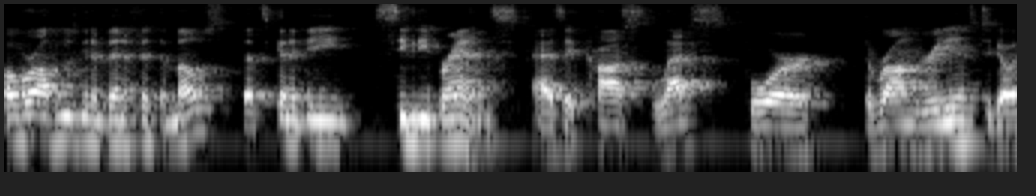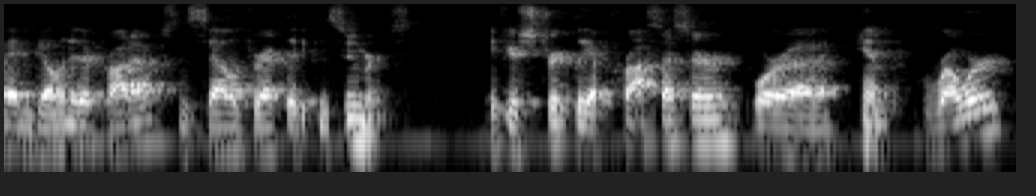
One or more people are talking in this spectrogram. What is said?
Overall, who's going to benefit the most? That's going to be CBD brands, as it costs less for the raw ingredients to go ahead and go into their products and sell directly to consumers. If you're strictly a processor or a hemp grower,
